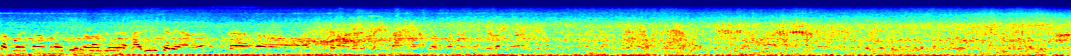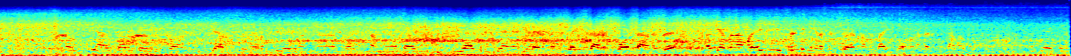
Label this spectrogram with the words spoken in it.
അപ്പോൾ ഇപ്പോൾ നമ്മളെത്തിയിട്ടുള്ളത് അരുവിക്കരയാണ് ഇവിടെ ആ, അരുവിക്കര നല്ലൊരു പ്ലേസാണ് അപ്പോൾ നമ്മൾ ഇവിടെ ഇവിടെ ഒത്തിരി ആൾക്കാരൊക്കെ ഇരിക്കുകയാണ് ഇരിക്കുകയാണ് നിറച്ച് പേര് വന്ന് കുറച്ച് സമയമൊക്കെ ഫ്രീ ആയിട്ടിരിക്കാൻ വേണ്ടി വരുന്ന പ്ലേസാണ് സ്പോട്ടാണിത് ഓക്കെ അപ്പോൾ നമ്മൾ ഈ ഫ്രണ്ടിൽ ഇങ്ങനെ പിടിച്ചു വരണം ബൈക്ക് പോകുന്നത് കാണാം ഓക്കെ അപ്പോൾ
